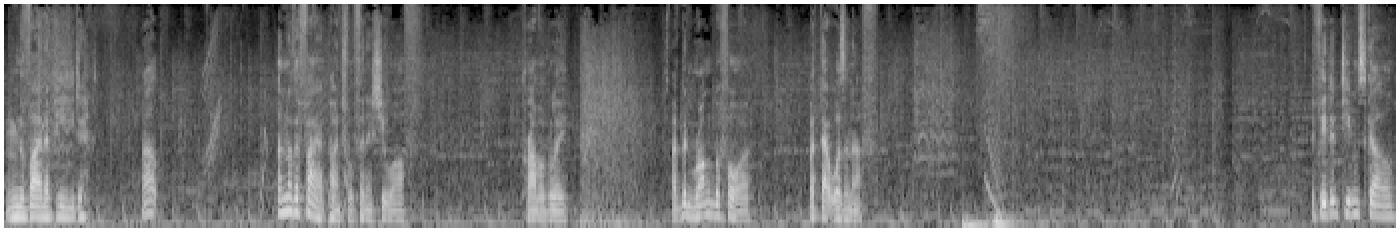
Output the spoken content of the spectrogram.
Venipede. Well, another fire punch will finish you off. Probably. I've been wrong before, but that was enough. Defeated Team Skull.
